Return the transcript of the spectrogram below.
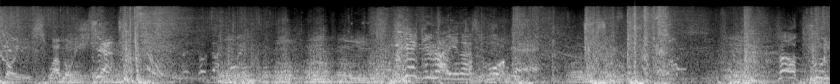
swojej słabości. Nie graj na zwłokę! To twój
